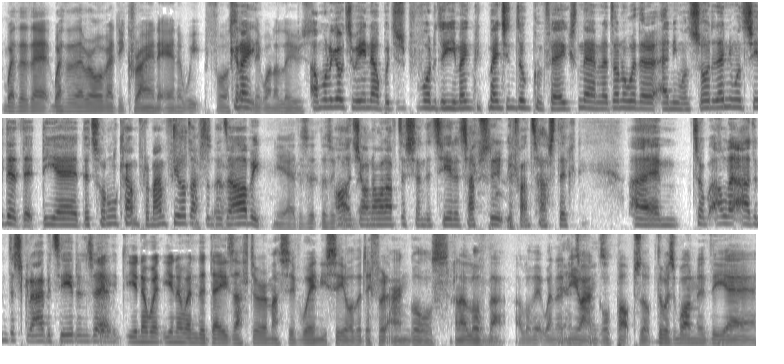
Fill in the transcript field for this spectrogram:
whether they are whether they're already crying it in a week before Can saying I- they want to lose. I want to go to Ian now, but just before I do, you men- mentioned Duncan Ferguson there, and I don't know whether anyone saw. Did anyone see the the the, uh, the tunnel camp from Anfield after the derby? Yeah, there's a there's a Oh, John, I'll have to send it to you. It's absolutely fantastic. Um, so I'll let Adam describe it to you and say, you know when you know when the days after a massive win you see all the different angles and I love that I love it when a Yeah, new it's great. angle pops up there was one of the uh,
